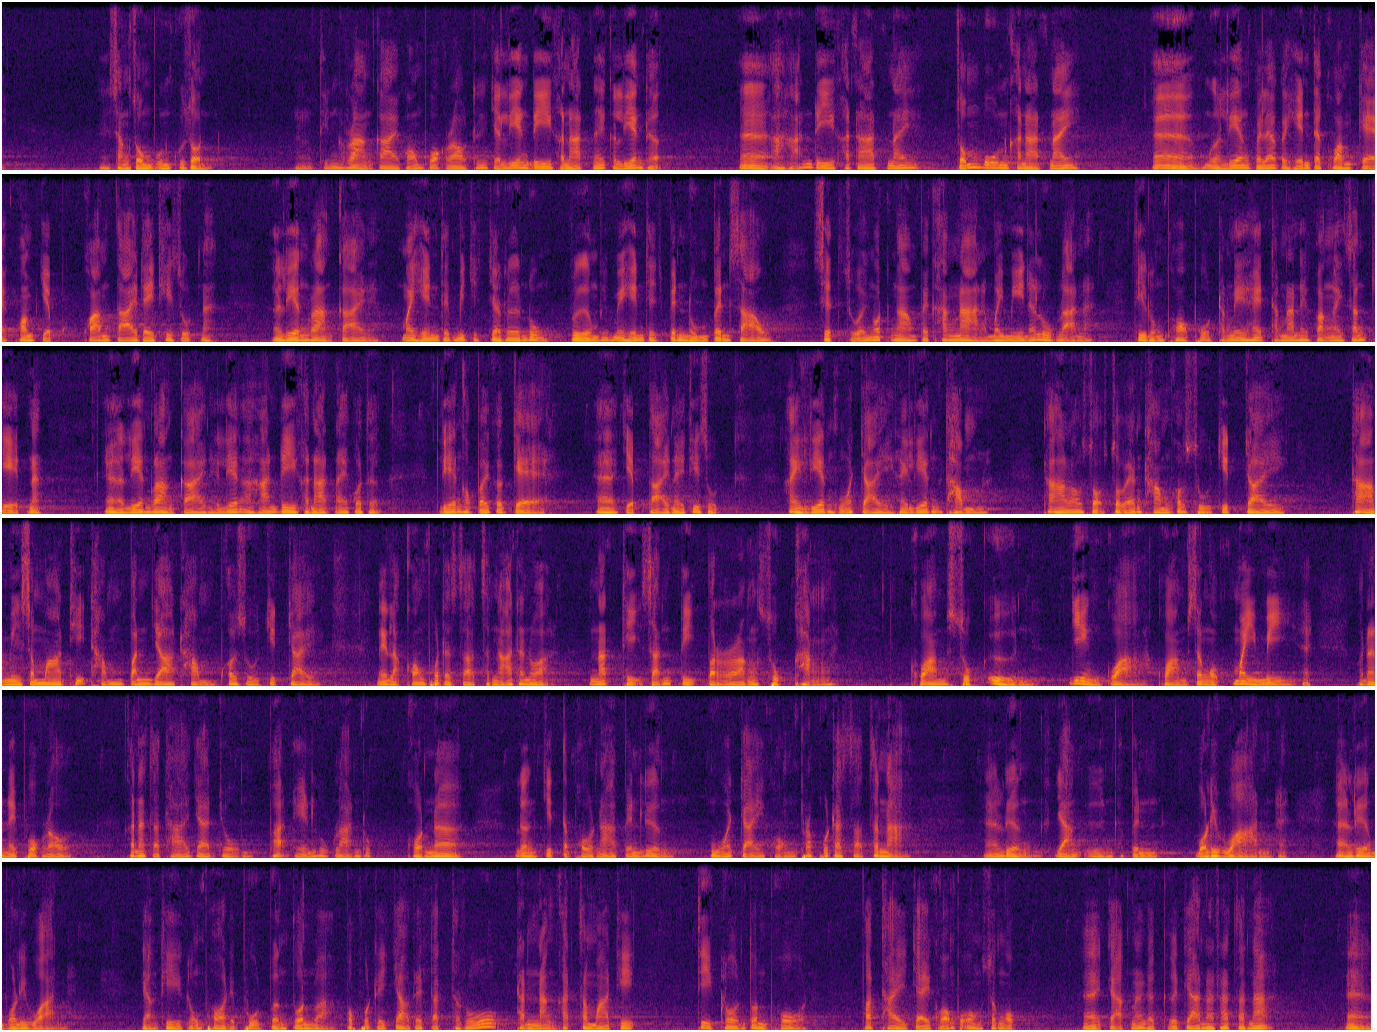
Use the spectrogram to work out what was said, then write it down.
สังสมบุญกุศล ถึงร่างกายของพวกเราถึงจะเลี้ยงดีขนาดไหนก็เลี้ยงเถอะอาหารดีขนาดไหน สมบูรณ์ขนาดไหน เเมื่อเลี้ยงไปแล้วก็เห็นแต่ความแก่ความเจ็บความตายใดที่สุดนะเลี้ยงร่างกายเนี่ยไม่เห็นแต่มีเจริญรุ่งเรืองไม่เห็นจะเป็นหนุ่มเป็นสาว เสร็จสวยงดงามไปข้างหน้านะไม่มีนะลูกหลานนะที่หลวงพ่อพูดทางนี้ให้ทางนั้นให้ฟังให้สังเกตนะเเลี้ยงร่างกายเนี่ยเลี้ยงอาหารดีขนาดไหนก็เถอะ เลี้ยงเข้าไปก็แก่เเจ็บตายในที่สุด ให้เลี้ยงหัวใจให้เลี้ยงธรรมถ้าเราสะแสวงธรรมเข้าสู่จิตใจ ถ้ามีสมาธิธรรมปัญญาธรรมเข้าสู่จิตใจ ในหลักของพุทธศาสนาท่านว่า นัตถิสันติปรังสุขขัง ความสุขอื่น ยิ่งกว่าความสงบไม่มี เพราะนั้นในพวกเราคณะทาญาติโยม พระเห็นลูกหลานทุกคนเนะเรื่องจิตภาวนาเป็นเรื่องหัวใจของพระพุทธศาสนา เรื่องอย่างอื่นก็เป็นบริวารเรื่องบริวาร อย่างที่หลวงพ่อได้พูดเบื้องต้นว่า พระพุทธเจ้าได้ตรัสรู้ท่านนั่งขัดสมาธิที่โคลนต้นโพธิ์พระไทยใจของพระองค์สงบ จากนั้นก็เกิดญาณทัศนะ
